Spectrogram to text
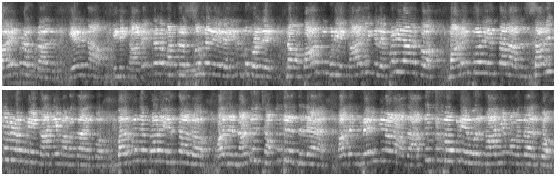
பயப்படக்கூடாது. ஏன்னா இன்னைக்கு அடைக்கலமற்ற சூழ்நிலையில இருக்கும் பொழுது நம்ம பார்க்கக்கூடிய காரியங்கள் எப்படிதான் இருக்கும் மலை போல இருந்தாலும் அது சரிந்து விடக்கூடிய காரியமாக தான் இருக்கும் பர்வதம் போல இருந்தாலும் அது நடு சமுத்திரத்துல அதன் பெருக்கினாலும் அது அதிர்ந்து போகக்கூடிய ஒரு காரியமாக தான் இருக்கும்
